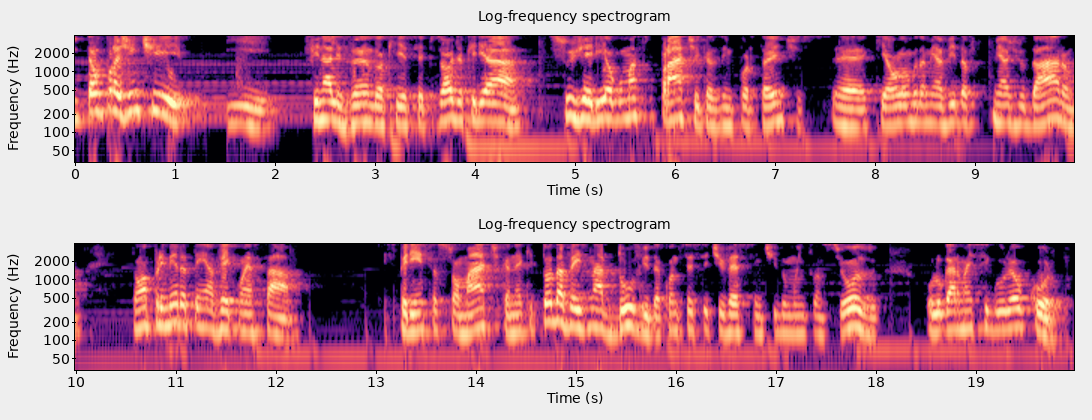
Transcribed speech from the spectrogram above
Então, para a gente ir finalizando aqui esse episódio, eu queria sugerir algumas práticas importantes é, que ao longo da minha vida me ajudaram. Então, a primeira tem a ver com essa experiência somática, né? Que toda vez na dúvida, quando você se tiver sentido muito ansioso, o lugar mais seguro é o corpo.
